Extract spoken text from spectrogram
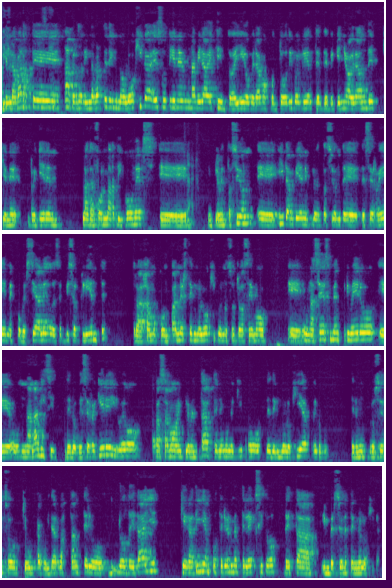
y en la parte, ah, perdón, en la parte tecnológica eso tiene una mirada distinta. Ahí operamos con todo tipo de clientes, de pequeños a grandes, quienes requieren plataformas de e-commerce, eh, implementación eh, y también implementación de, de CRM comerciales o de servicio al cliente. Trabajamos con partners tecnológicos, nosotros hacemos eh, un assessment primero, un análisis de lo que se requiere y luego pasamos a implementar. Tenemos un equipo de tecnología, pero tenemos un proceso que busca cuidar bastante los detalles que gatillan posteriormente el éxito de estas inversiones tecnológicas.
